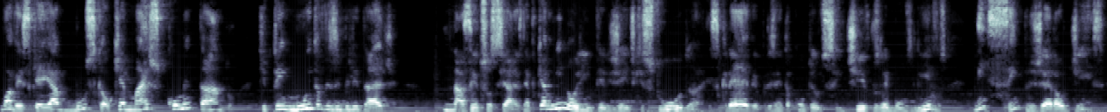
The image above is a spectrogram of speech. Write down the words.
uma vez que a IA busca o que é mais comentado, que tem muita visibilidade nas redes sociais, né? Porque a minoria inteligente que estuda, escreve, apresenta conteúdos científicos, lê bons livros, nem sempre gera audiência.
